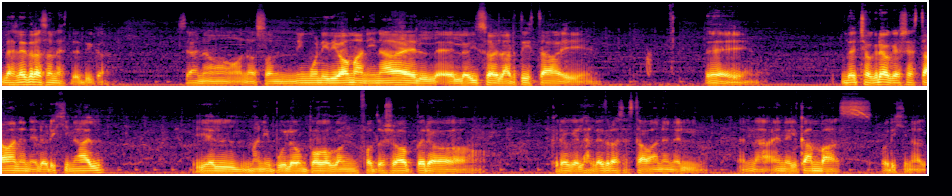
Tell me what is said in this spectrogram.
Las letras son estéticas. O sea, no, no son ningún idioma ni nada, él, lo hizo el artista y eh, de hecho creo que ya estaban en el original y él manipuló un poco con Photoshop, pero creo que las letras estaban en el, en, la- en el canvas original.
